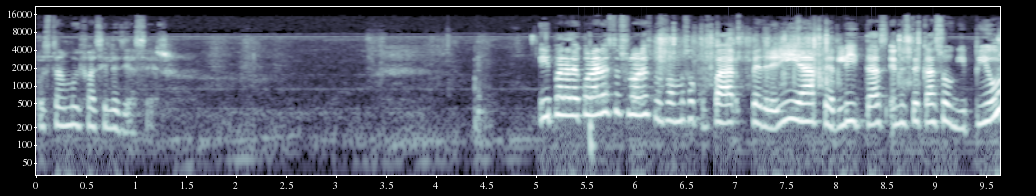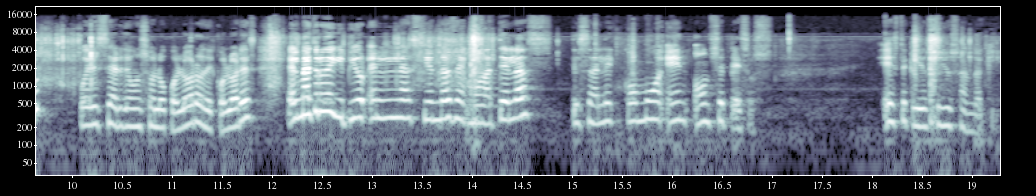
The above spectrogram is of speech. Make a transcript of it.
pues están muy fáciles de hacer. Y para decorar estas flores pues vamos a ocupar pedrería, perlitas, en este caso guipure, puede ser de un solo color o de colores. El metro de guipure en las tiendas de Modatelas te sale como en 11 pesos. Este que yo estoy usando aquí.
